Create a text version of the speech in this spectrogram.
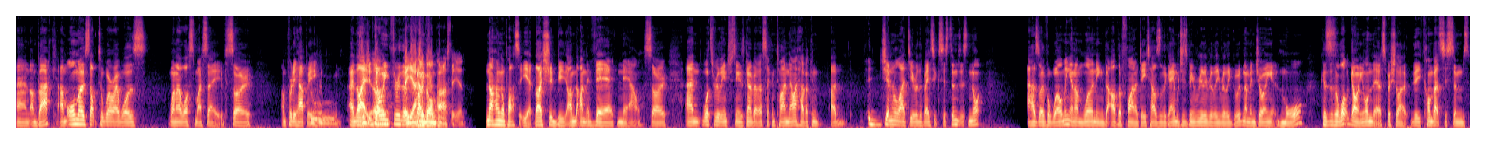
and I'm back. I'm almost up to where I was when I lost my save, so I'm pretty happy. Ooh. And like you- going oh, through the But yeah, I haven't gone past it yet. no, I haven't gone past it yet. I should be. I'm. I'm there now. So, and what's really interesting is going back that second time. Now I have a, con- a a general idea of the basic systems. It's not as overwhelming, and I'm learning the other finer details of the game, which has been really, really, really good, and I'm enjoying it more because there's a lot going on there, especially like the combat systems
